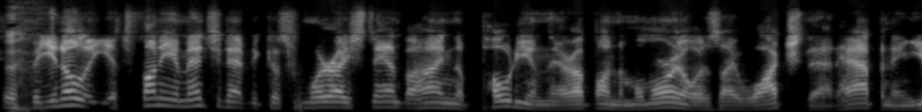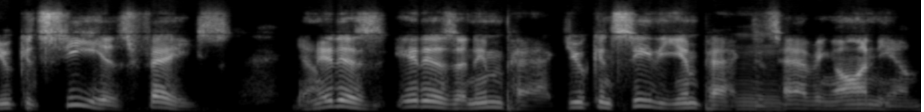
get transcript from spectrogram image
But you know, it's funny you mention that because from where I stand behind the podium there, up on the memorial, as I watch that happening, you can see his face and it is it is an impact. You can see the impact mm. it's having on him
